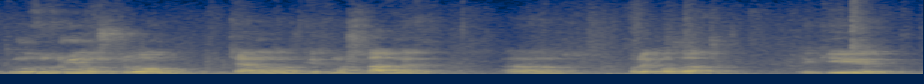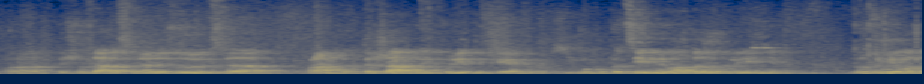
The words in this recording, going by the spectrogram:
І тому зрозуміло, що звичайно на таких масштабних е, прикладах, які е, фактично зараз реалізуються в рамках державної політики окупаційної влади в Україні, зрозуміло,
